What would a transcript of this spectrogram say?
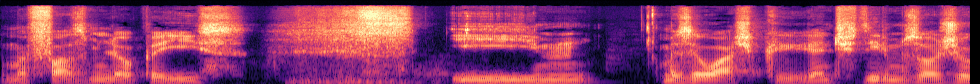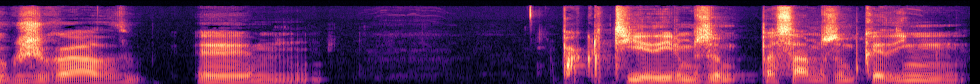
numa fase melhor para isso. E, mas eu acho que antes de irmos ao jogo jogado, um, ehm, pá, curtia de irmos, passarmos um bocadinho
